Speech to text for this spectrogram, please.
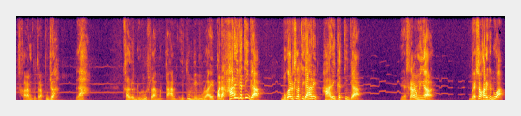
Sekarang Pitra Puja. Lah, kalau dulu selamatan itu Hmm. dimulai pada hari ketiga, bukan setelah tiga hari, hari ketiga. Ya sekarang meninggal. Besok hari kedua.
